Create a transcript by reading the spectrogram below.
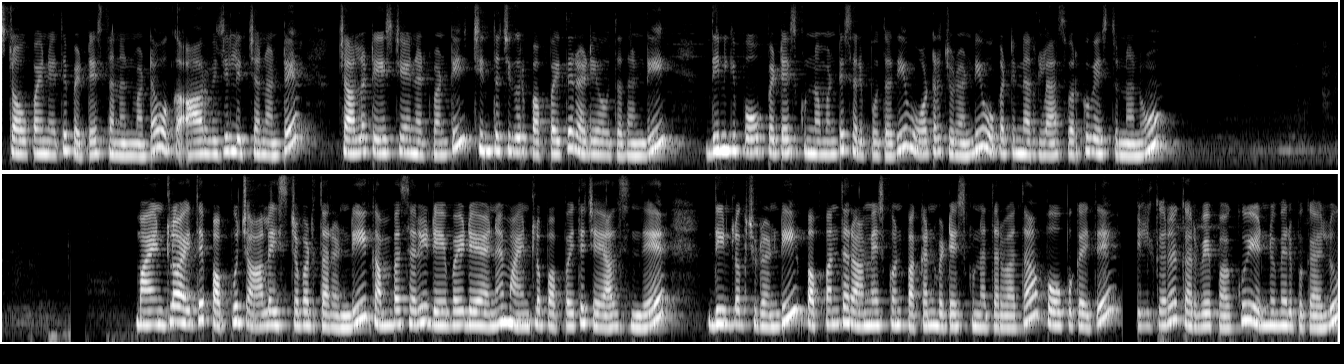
స్టవ్ పైన అయితే పెట్టేస్తానమాట ఒక ఆరు విజిల్ ఇచ్చానంటే చాలా టేస్టీ అయినటువంటి చింత చిగురు పప్పు అయితే రెడీ అవుతుందండి. దీనికి పోపు పెట్టేసుకున్నామంటే సరిపోతుంది. వాటర్ చూడండి. ఒకటిన్నర గ్లాస్ వరకు వేస్తున్నాను. మా ఇంట్లో అయితే పప్పు చాలా ఇష్టపడతారండి. కంపల్సరీ డే బై డే అయినా మా ఇంట్లో పప్పు అయితే చేయాల్సిందే. దీంట్లోకి చూడండి. పప్పు అంతా రామేసుకొని పక్కన పెట్టేసుకున్న తర్వాత పోపుకైతే జీలకర్ర కరివేపాకు ఎండుమిరపకాయలు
